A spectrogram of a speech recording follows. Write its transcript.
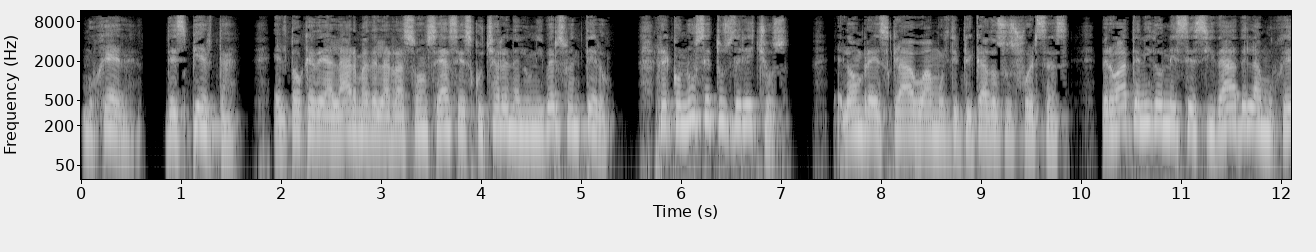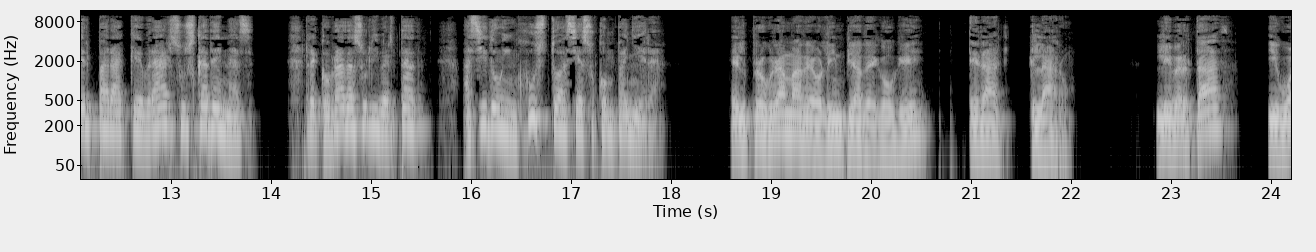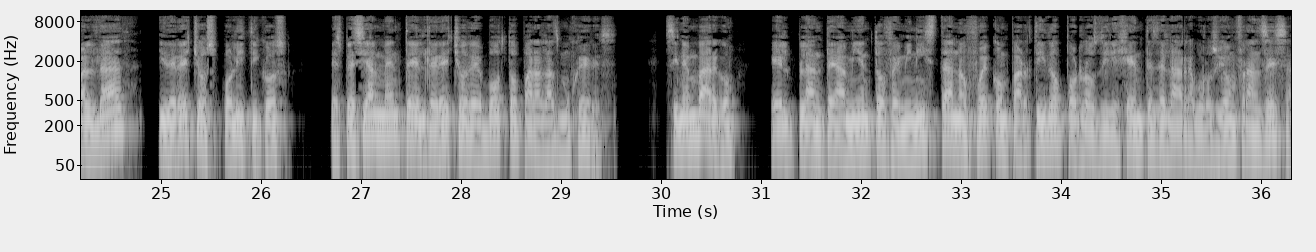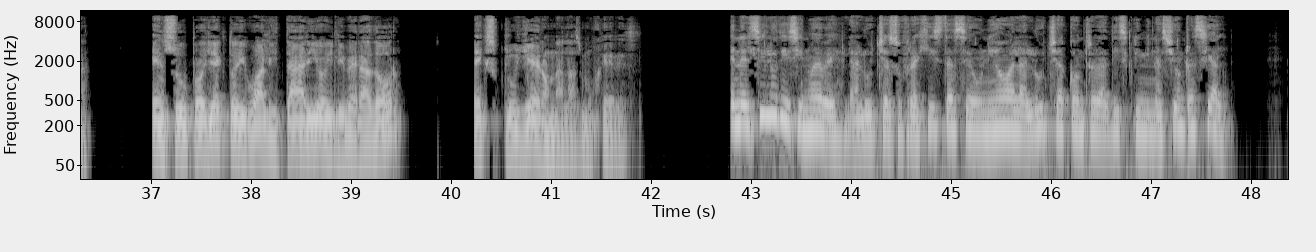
Mujer, despierta. El toque de alarma de la razón se hace escuchar en el universo entero. Reconoce tus derechos. El hombre esclavo ha multiplicado sus fuerzas, pero ha tenido necesidad de la mujer para quebrar sus cadenas. Recobrada su libertad, ha sido injusto hacia su compañera. El programa de Olimpia de Gauguin era claro. Libertad, igualdad y derechos políticos, especialmente el derecho de voto para las mujeres. Sin embargo, el planteamiento feminista no fue compartido por los dirigentes de la Revolución Francesa. En su proyecto igualitario y liberador, excluyeron a las mujeres. En el siglo XIX, la lucha sufragista se unió a la lucha contra la discriminación racial,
